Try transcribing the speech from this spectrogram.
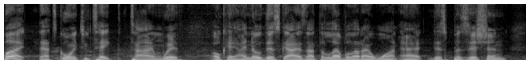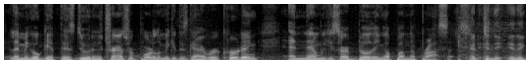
But that's going to take time with, okay, I know this guy is not the level that I want at this position. Let me go get this dude in the transfer portal. Let me get this guy recruiting. And then we can start building up on the process. and, and, the, and the,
